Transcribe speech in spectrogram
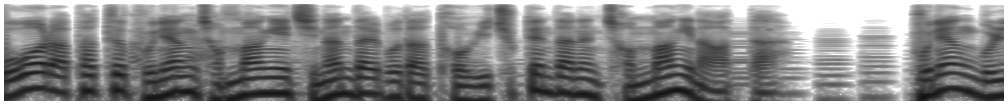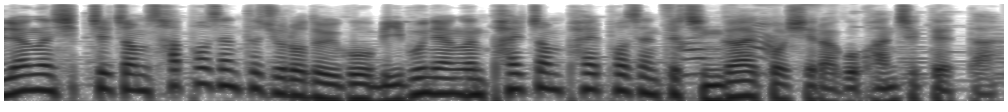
5월 아파트 분양 전망이 지난달보다 더 위축된다는 전망이 나왔다. 분양 물량은 17.4% 줄어들고 미분양은 8.8% 증가할 것이라고 관측됐다.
